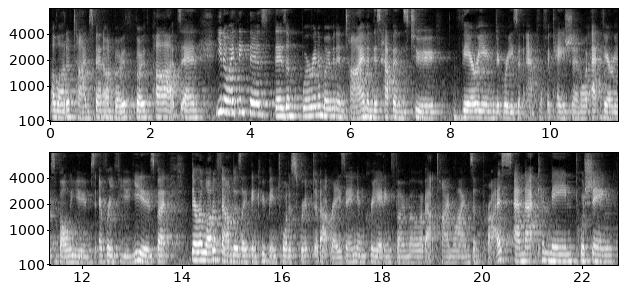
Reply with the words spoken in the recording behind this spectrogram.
a lot of time spent on both both parts. And, you know, I think there's there's a we're in a moment in time and this happens to varying degrees of amplification or at various volumes every few years. But there are a lot of founders, I think, who've been taught a script about raising and creating FOMO about timelines and price. And that can mean pushing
